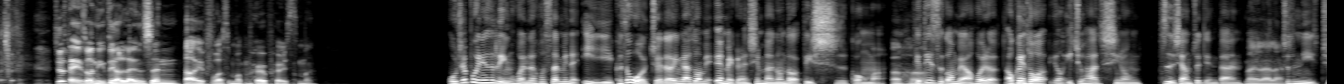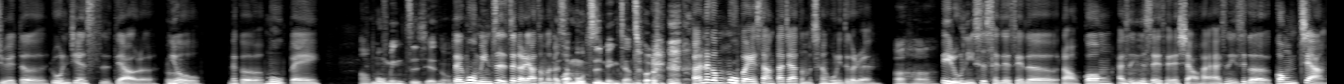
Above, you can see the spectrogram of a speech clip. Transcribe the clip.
就等于说你这个人生到底符合什么 purpose 吗？我觉得不一定是灵魂的或生命的意义，可是我觉得应该说，因为每个人星盘中都有第十宫嘛。Uh 第十宫描绘了，我跟你说，用一句话形容志向最简单。来来来，就是你觉得，如果你今天死掉了，你有那个墓碑。哦，墓名字写什么？对，墓名字这个人要怎么？还是墓志铭讲错了？反正那个墓碑上，大家怎么称呼你这个人？嗯哼、uh。例如你是谁谁谁的老公，还是你是谁谁的小孩，嗯、还是你是个工匠，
